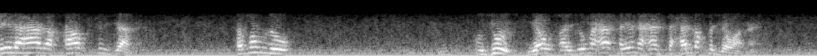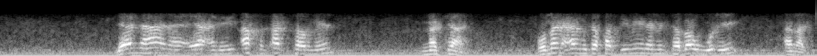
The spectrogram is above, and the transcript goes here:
قيل هذا خاص في الجامع. فمنذ وجود يوم الجمعة فينهى عن التحلق بالجوامع لأن هذا يعني أخذ أكثر من مكان ومنع المتقدمين من تبوء أماكن.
